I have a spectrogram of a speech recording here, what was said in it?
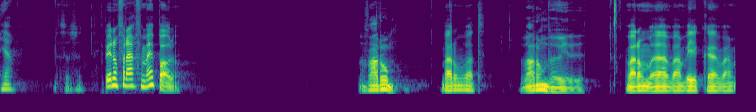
ja, dat is het. Heb je nog vragen voor mij, Paulo? Waarom? Waarom wat? Waarom wil je dit? Waarom, eh, waarom wil ik uh, waarom,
